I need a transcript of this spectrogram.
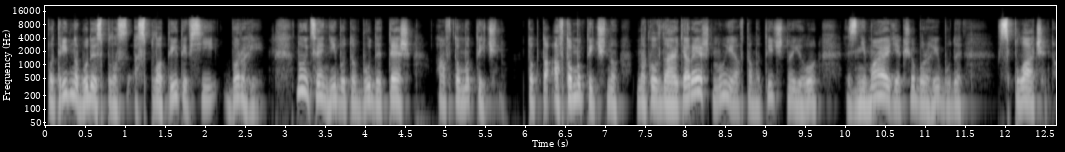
потрібно буде сплатити всі борги. Ну і це нібито буде теж автоматично. Тобто автоматично накладають арешт, ну і автоматично його знімають, якщо борги буде сплачено.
